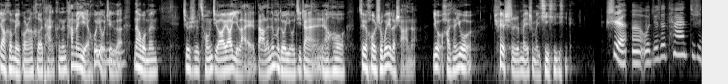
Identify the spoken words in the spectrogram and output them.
要和美国人和谈，可能他们也会有这个。那我们就是从九幺幺以来打了那么多游击战，然后最后是为了啥呢？又好像又确实没什么意义。是，嗯，我觉得他就是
